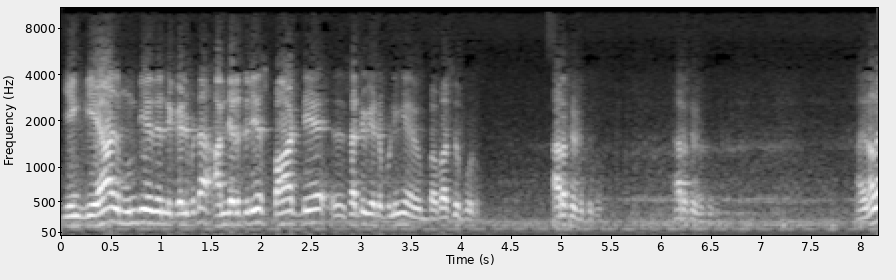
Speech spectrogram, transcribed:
எங்கேயாவது முந்தியது என்று கேள்விப்பட்டா அந்த இடத்துலயே ஸ்பாட்லயே சர்டிபிகேட் பண்ணி பஸ் போடும். அரசு எடுத்துக்கும். அரசு எடுத்துக்கும். அதனால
